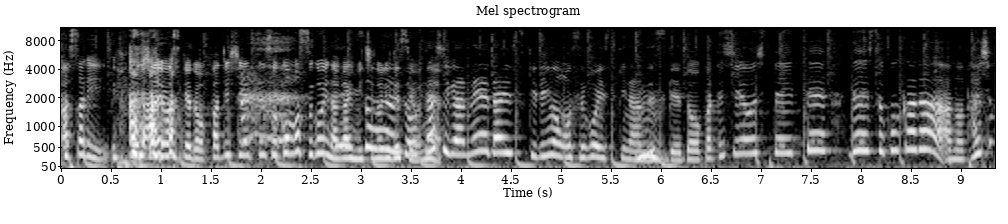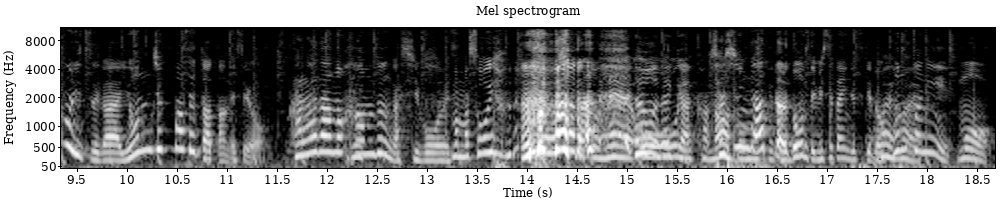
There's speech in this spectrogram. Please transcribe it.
あっさり おっしゃいますけどパティシエってそこもすごい長い道のりですよね。お菓子がね大好きで今もすごい好きなんですけど、パティシエをしていてでそこからあの体脂肪率が40%あったんですよ。体の半分が脂肪です、まあまあそういうそうおっしゃるとね 写真があったらとドンって見せたいんですけど、はいはい。本当にも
